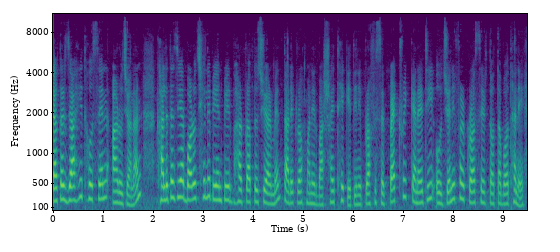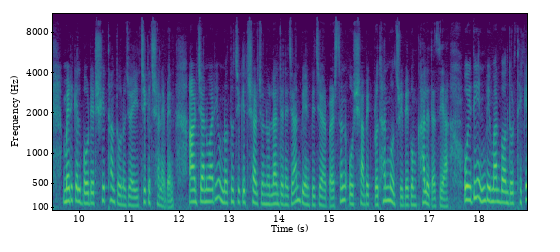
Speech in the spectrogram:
ডাক্তার জাহিদ হোসেন আরও জানান, খালেদা জিয়ার বড় ছেলে বিএনপির ভারপ্রাপ্ত চেয়ারম্যান তারেক রহমানের বাসায় থেকে তিনি প্রফেসর প্যাট্রিক ক্যানেডি ও জেনিফার ক্রসের তত্ত্বাবধানে মেডিকেল বোর্ডের সিদ্ধান্ত অনুযায়ী চিকিৎসা নেবেন। আট জানুয়ারি উন্নত চিকিৎসার জন্য লন্ডনে যান বিএনপি চেয়ারপারসন ও সাবেক প্রধানমন্ত্রী বেগম খালেদা জিয়া। ওই দিন বিমানবন্দর থেকে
